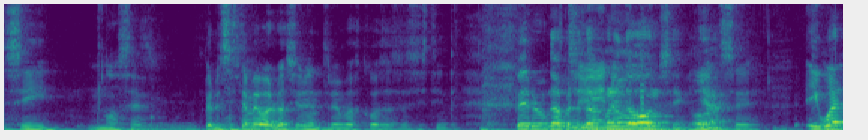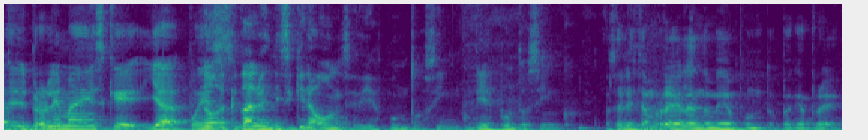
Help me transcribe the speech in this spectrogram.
Sí. No sé. Pero el sistema de evaluación entre ambas cosas es distinto. Pero... No, pero Sí, le estamos poniendo no, 11. ya. 11. Igual, el problema es que ya, pues... no, es que tal vez ni siquiera 11, 10.5. 10.5. O sea, le estamos regalando medio punto para que apruebe.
